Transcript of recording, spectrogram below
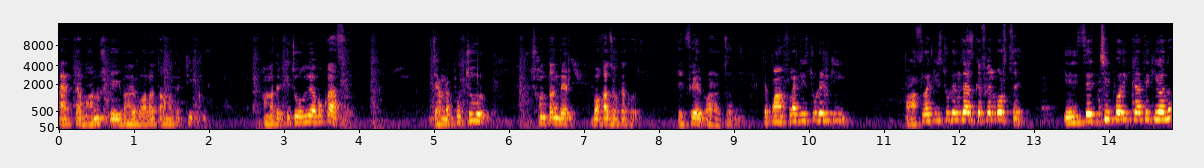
আর একটা মানুষকে এইভাবে বলা তো আমাদের ঠিক না। আমাদের কিছু অভিভাবকও আছে যে আমরা প্রচুর সন্তানদের বকাঝোকা করি এই ফেল করার জন্য। তো পাঁচ লাখ স্টুডেন্ট কি পাঁচ লাখ স্টুডেন্ট যে আজকে ফেল করছে? এইচএসসি পরীক্ষাতে কি হলো?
